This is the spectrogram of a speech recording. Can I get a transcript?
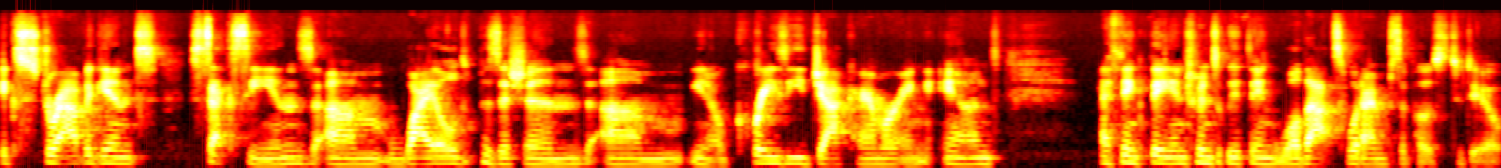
extravagant sex scenes, um, wild positions, um, you know, crazy jackhammering. And I think they intrinsically think, well, that's what I'm supposed to do.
